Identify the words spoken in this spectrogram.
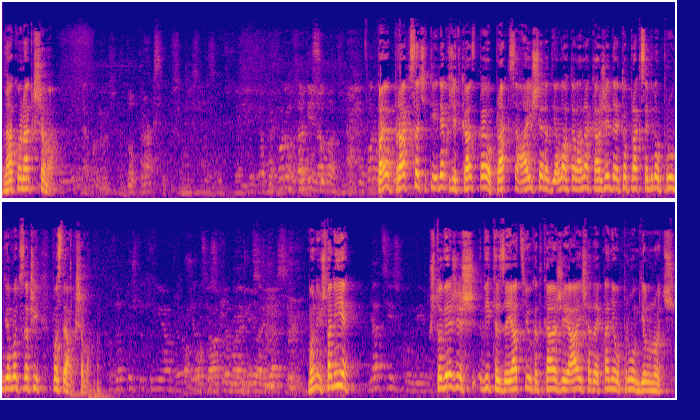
Nakon akšama. Pa evo, praksa će ti, neko će ti kazati, pa evo, praksa Ajše radi Allah talana kaže da je to praksa bila u prvom dijelu noći, znači posle akšama. Molim, šta nije? Što vežeš vitr za jaciju kad kaže Ajša da je klanjao u prvom dijelu noći?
